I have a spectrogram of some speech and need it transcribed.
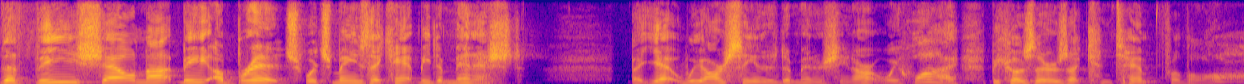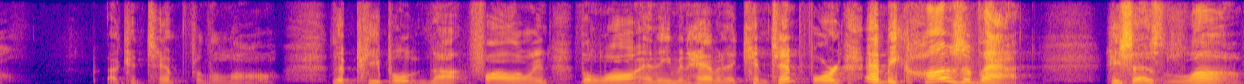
that these shall not be abridged, which means they can't be diminished. But yet we are seeing a diminishing, aren't we? Why? Because there's a contempt for the law. A contempt for the law. The people not following the law and even having a contempt for it. And because of that, he says, love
